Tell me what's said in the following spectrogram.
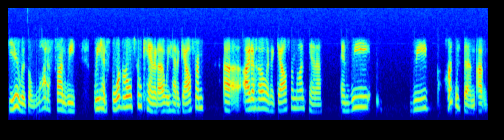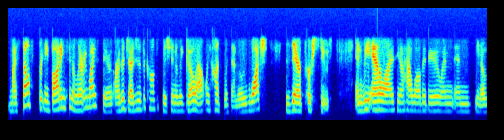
year was a lot of fun. We we had four girls from Canada. We had a gal from uh, Idaho and a gal from Montana, and we we hunt with them. Uh, myself, Brittany Boddington, and Larry Weishuhn are the judges of the competition, and we go out and we hunt with them, and we watch their pursuit, and we analyze, you know, how well they do, and and you know,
